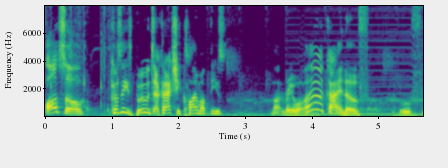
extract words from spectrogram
Also, because these boots, I could actually climb up these. Not very well. Eh, kind of. Oof.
